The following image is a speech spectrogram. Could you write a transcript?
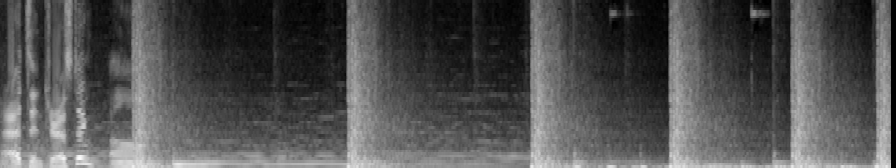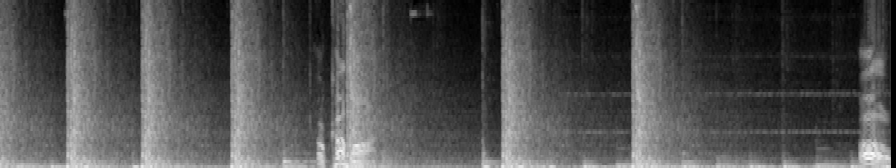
That's interesting. Um... come on. Oh,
